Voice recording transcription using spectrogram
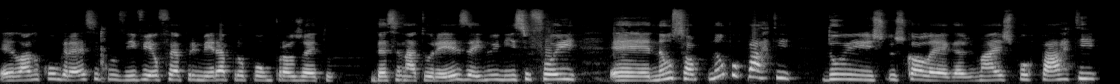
É, lá no Congresso, inclusive, eu fui a primeira a propor um projeto dessa natureza e no início foi é, não só não por parte dos, dos colegas, mas por parte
